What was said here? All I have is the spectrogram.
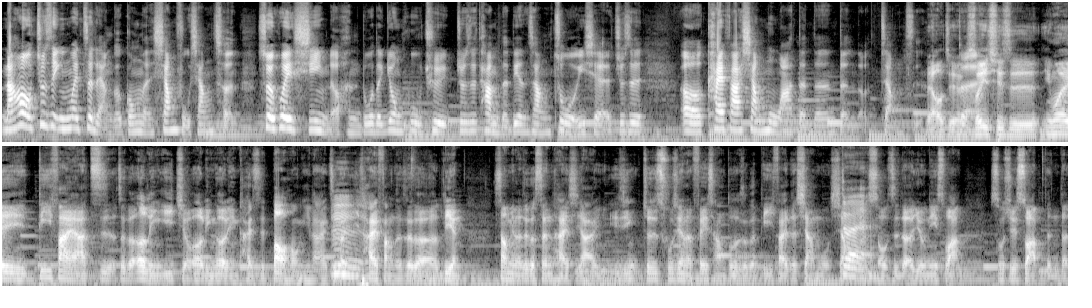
然后就是因为这两个功能相辅相成，所以会吸引了很多的用户去就是他们的链上做一些就是呃开发项目啊等等等等的这样子。了解。所以其实因为 DeFi 啊自这个二零一九二零二零开始爆红以来，这个以太坊的这个链上面的这个生态系啊，已经就是出现了非常多的这个 DeFi 的项目，像我们熟知的 Uniswap。Sushi Swap 等等。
